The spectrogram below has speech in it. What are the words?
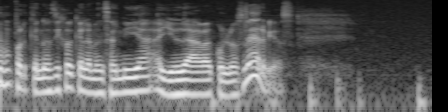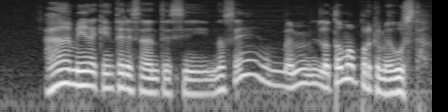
porque nos dijo que la manzanilla ayudaba con los nervios. Ah, mira, qué interesante, sí, no sé, lo tomo porque me gusta.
